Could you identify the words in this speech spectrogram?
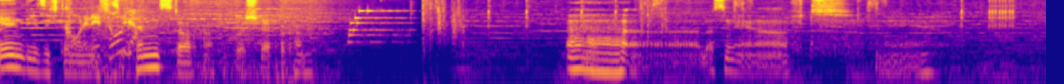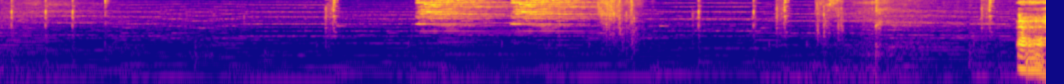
Heilen die sich denn nicht? Sie können es doch auf die Schwert bekommen. Ah, das nervt. Nee. Ah.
